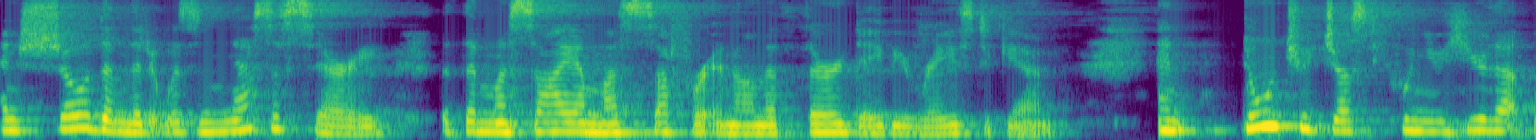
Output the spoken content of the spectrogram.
and showed them that it was necessary that the Messiah must suffer and on the third day be raised again. And don't you just, when you hear that,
